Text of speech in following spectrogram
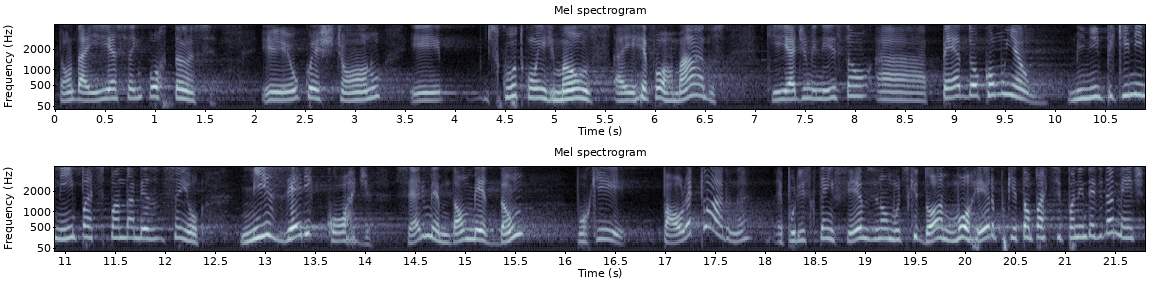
Então, daí essa importância. Eu questiono e discuto com irmãos aí reformados que administram a pedocomunhão, menino pequenininho participando da mesa do Senhor. Misericórdia. Sério mesmo, dá um medão, porque Paulo é claro, né? É por isso que tem enfermos e não muitos que dormem, morreram porque estão participando indevidamente.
